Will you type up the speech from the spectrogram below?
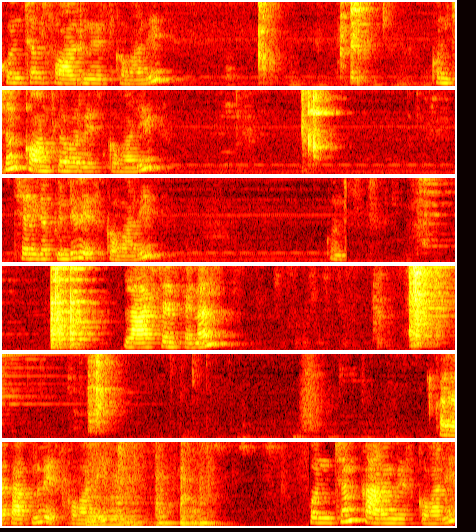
కొంచెం సాల్ట్ వేసుకోవాలి. కొంచెం కార్న్ఫ్లవర్ వేసుకోవాలి. శనగపిండి వేసుకోవాలి. కొంచెం లాస్ట్ అండ్ ఫైనల్ కరివేపాకును వేసుకోవాలి. కొంచెం కారం వేసుకోవాలి.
